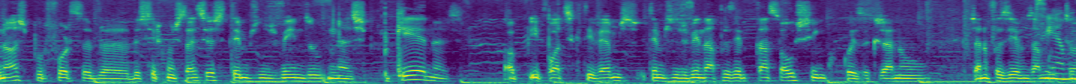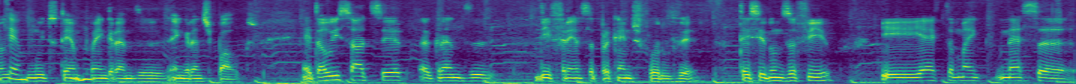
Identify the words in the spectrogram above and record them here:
Nós, por força da- das circunstâncias, temos-nos vindo nas pequenas hipóteses que tivemos, temos-nos vindo a apresentar só os cinco, coisa que já não, já não fazíamos há Sim, há muito, muito tempo. muito tempo em, grande, em grandes palcos. Então isso há de ser a grande diferença para quem nos for ver. Tem sido um desafio e é também nessa,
